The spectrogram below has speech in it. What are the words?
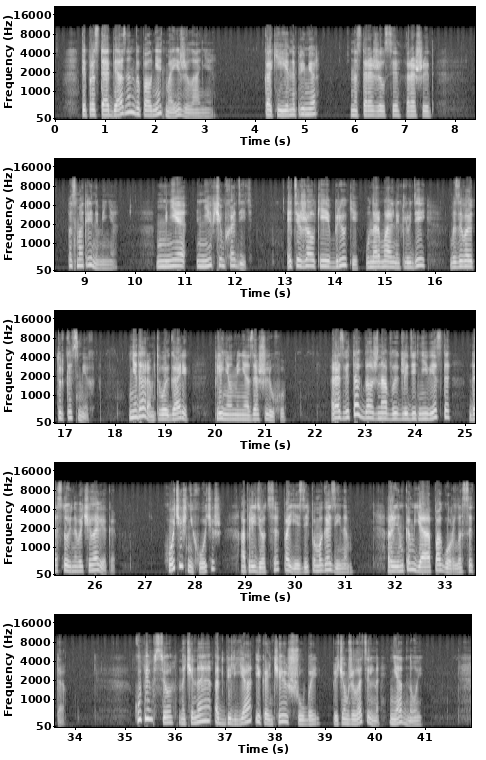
Ты просто обязан выполнять мои желания. Какие, например? Насторожился Рашид. Посмотри на меня. Мне не в чем ходить. Эти жалкие брюки у нормальных людей вызывают только смех. Недаром твой Гарик принял меня за шлюху. Разве так должна выглядеть невеста достойного человека? Хочешь, не хочешь, а придется поездить по магазинам. Рынком я по горло сыта. Купим все, начиная от белья и кончая шубой, причем желательно не одной.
